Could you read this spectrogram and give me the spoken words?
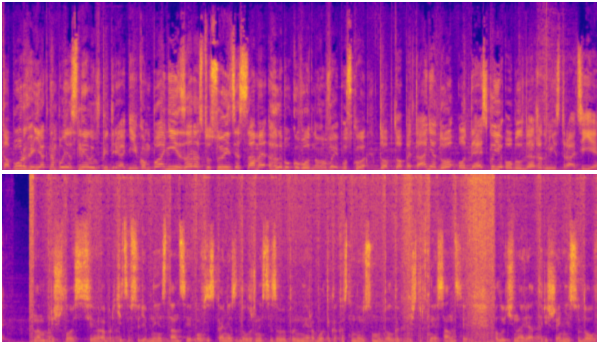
Та борг, як нам пояснили в підрядній компанії, зараз стосується саме глибоководного випуску, тобто питання до Одеської облдержадміністрації. Нам пришлось обратиться в судебные инстанции о взыскании задолженности за выполненные работы как основную сумму долга, как и штрафные санкции. Получено ряд решений судов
